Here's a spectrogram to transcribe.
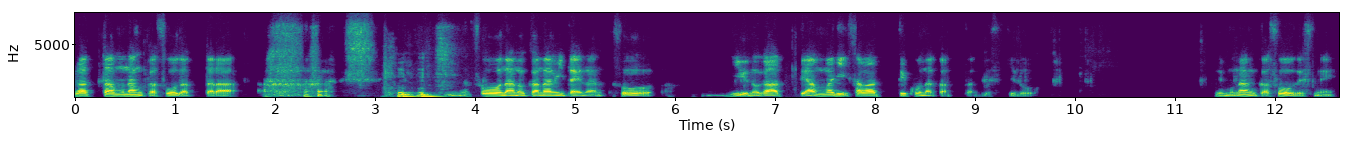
フラッターもなんかそうだったら、そうなのかなみたいな、そういうのがあって、あんまり触ってこなかったんですけど、でもなんかそうですね、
